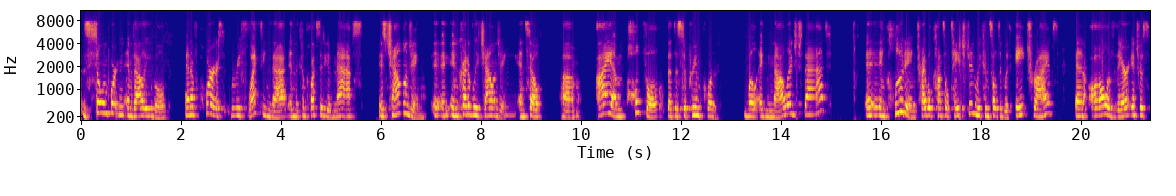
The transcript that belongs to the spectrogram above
is so important and valuable. And of course, reflecting that in the complexity of maps is challenging, incredibly challenging. And so um, I am hopeful that the Supreme Court will acknowledge that, including tribal consultation. We consulted with eight tribes, and all of their interest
